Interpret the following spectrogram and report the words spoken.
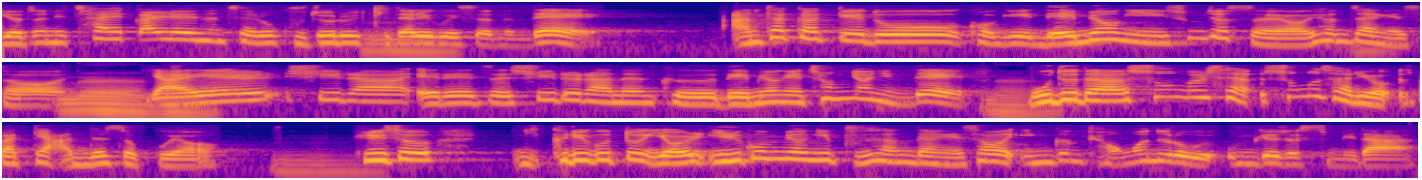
여전히 차에 깔려 있는 채로 구조를 기다리고 있었는데 안타깝게도 거기 4명이 숨졌어요. 현장에서. 네. 야엘, 쉬라, 에레즈, 쉬르라는 그 네 명의 청년인데 네. 모두 다 스물 살- 스무 살이밖에 안 됐었고요. 음, 그래서 이- 그리고 또 17명이 부상당해서 인근 병원으로 옮겨졌습니다.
